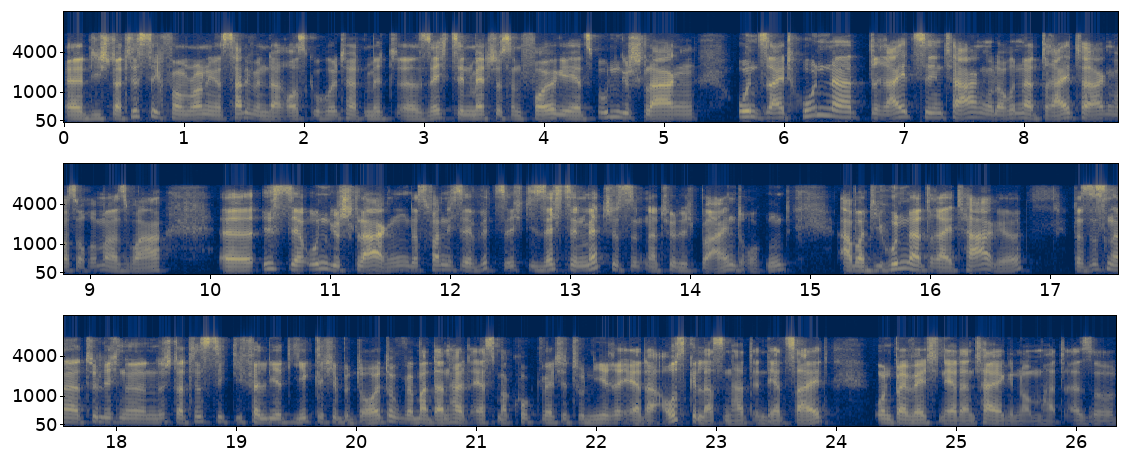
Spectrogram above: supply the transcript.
äh, die Statistik von Ronnie O'Sullivan da rausgeholt hat mit 16 äh, Matches in Folge, jetzt ungeschlagen und seit 113 Tagen oder 103 Tagen, was auch immer es war, äh, ist er ungeschlagen. Das fand ich sehr witzig. Die 16 Matches sind natürlich beeindruckend, aber die 103 Tage, das ist natürlich eine, eine, Statistik, die verliert jegliche Bedeutung, wenn man dann halt erstmal guckt, welche Turniere er da ausgelassen hat in der Zeit und bei welchen er dann teilgenommen hat. Also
